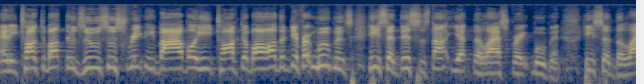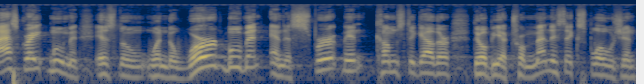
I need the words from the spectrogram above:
and he talked about the Azusa Street revival. He talked about all the different movements. He said, this is not yet the last great movement. He said, the last great movement is the when the word movement and the spirit movement comes together, there'll be a tremendous explosion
